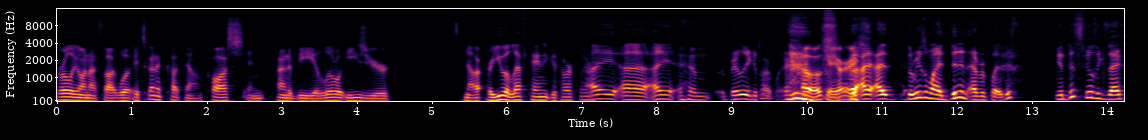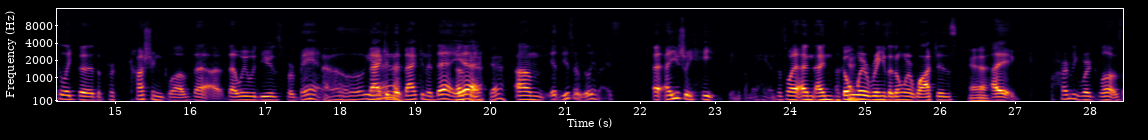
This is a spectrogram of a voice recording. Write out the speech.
early on I thought, well, it's going to cut down costs and kind of be a little easier. Now, are you a left-handed guitar player? I uh, I am barely a guitar player. oh, okay, all But. I, I the reason why I didn't ever play this, you know, this feels exactly like the, the percussion glove that uh, that we would use for band oh, yeah. back in the back in the day. okay, Yeah. yeah. Um, it, these are really nice. I, I usually hate things on my hands. That's why I, I Okay. don't wear rings. I don't wear watches. Yeah. I hardly wear gloves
